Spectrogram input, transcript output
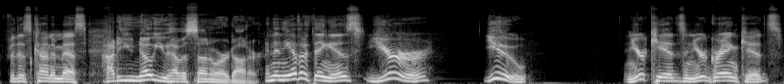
for this kind of mess. How do you know you have a son or a daughter? And then the other thing is, you're you and your kids and your grandkids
